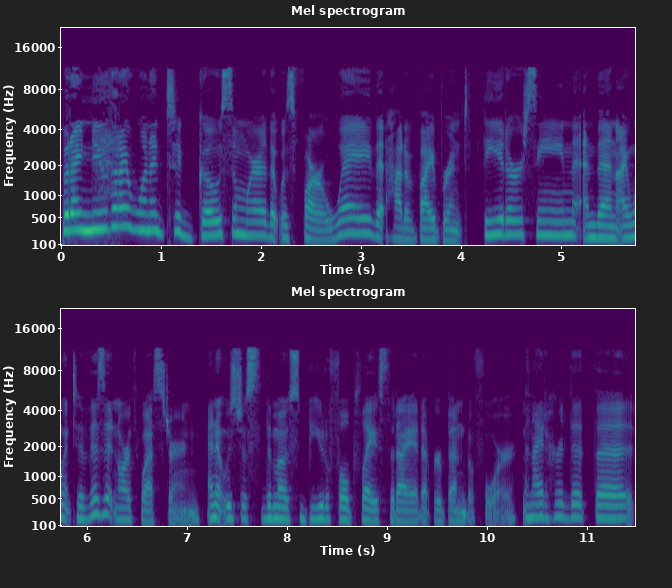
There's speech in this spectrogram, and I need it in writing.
but I knew that I wanted to go somewhere that was far away, that had a vibrant theater scene, and then I went to visit Northwestern, and it was just the most beautiful place that I had ever been before. And I'd heard that the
